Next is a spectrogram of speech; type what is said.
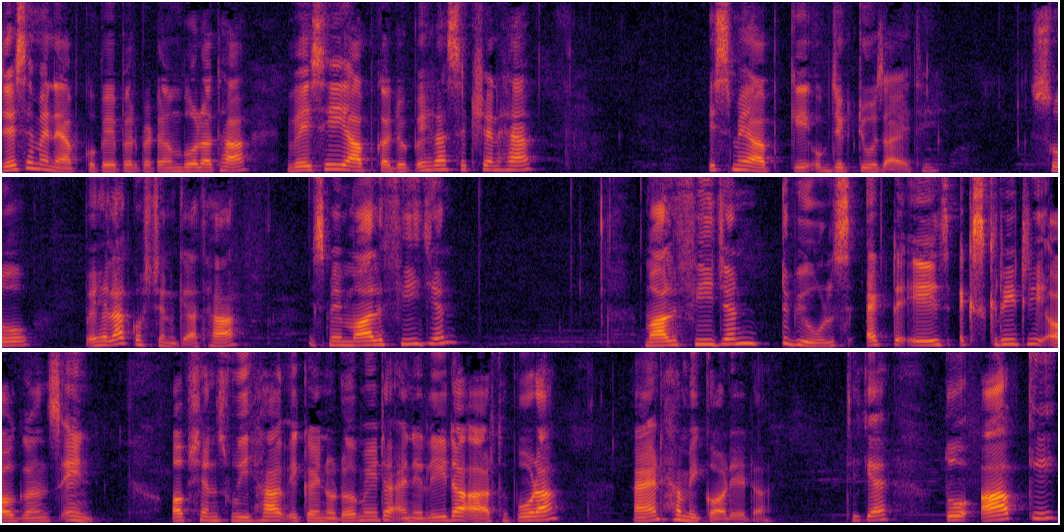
जैसे मैंने आपको पेपर पे टर्म बोला था वैसे ही आपका जो पहला सेक्शन है इसमें आपके ऑब्जेक्टिव्स आए थे। सो so, पहला क्वेश्चन क्या था? इसमें Malpighian Malpighian tubules act as excretory organs in options we have echinodermata annelida arthropoda and hemichordata ठीक है? तो आपकी,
